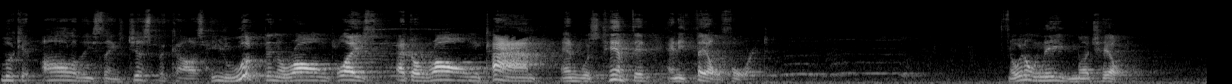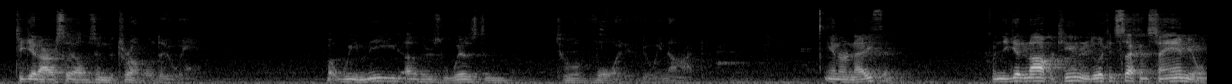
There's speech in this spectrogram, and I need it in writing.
Look at all of these things just because he looked in the wrong place at the wrong time and was tempted and he fell for it. Now, we don't need much help to get ourselves into trouble, do we? But we need others' wisdom to avoid it, do we not? Enter Nathan. When you get an opportunity, look at 2 Samuel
